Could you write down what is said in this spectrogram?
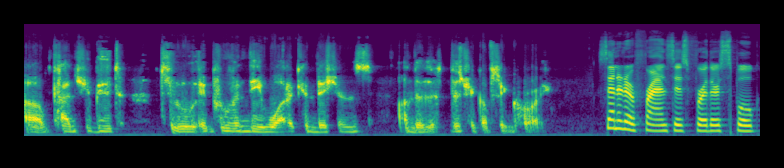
uh, contribute to improving the water conditions on the District of St. Croix. Senator Francis further spoke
